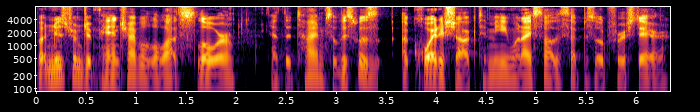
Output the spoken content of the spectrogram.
but news from Japan traveled a lot slower at the time. So this was a, quite a shock to me when I saw this episode first air.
